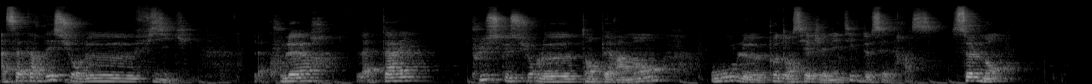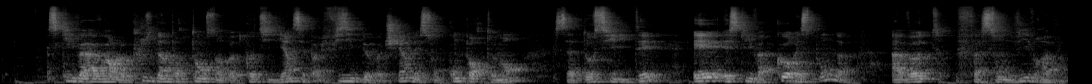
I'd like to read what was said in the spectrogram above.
à s'attarder sur le physique, la couleur, la taille, plus que sur le tempérament ou le potentiel génétique de cette race. Seulement, ce qui va avoir le plus d'importance dans votre quotidien, c'est pas le physique de votre chien, mais son comportement, sa docilité et est-ce qui va correspondre à votre façon de vivre à vous.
